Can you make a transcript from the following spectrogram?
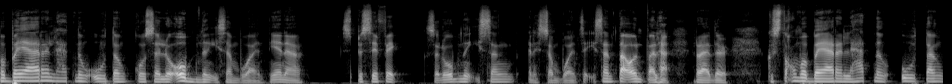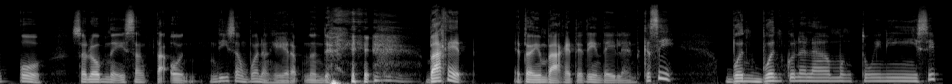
mabayaran lahat ng utang ko sa loob ng isang buwan. Yan ah, specific. Sa loob ng isang, ano, isang buwan, sa isang taon pala, rather. Gusto ko mabayaran lahat ng utang ko sa loob ng isang taon. Hindi isang buwan, ang hirap nun, bakit? Ito yung bakit, ito yung dahilan. Kasi, buwan-buwan ko na lamang itong iniisip.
